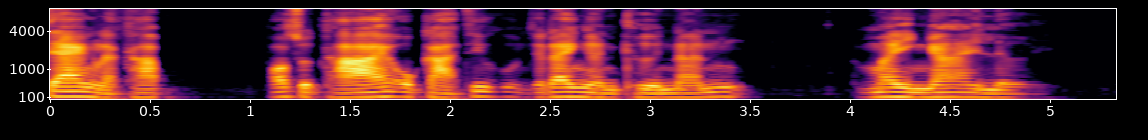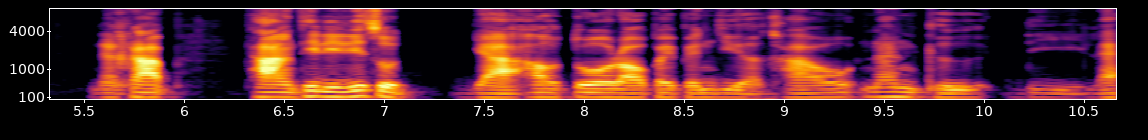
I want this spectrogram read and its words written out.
แจ้งแหละครับ เพราะสุดท้ายโอกาสที่คุณจะได้เงินคืนนั้นไม่ง่ายเลยนะครับ ทางที่ดีที่สุดอย่าเอาตัวเราไปเป็นเหยื่อเขานั่นคือดีและ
